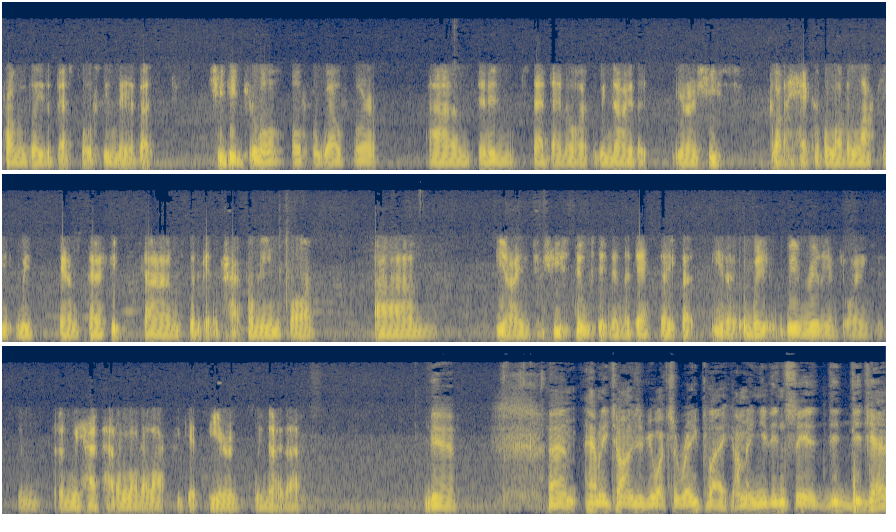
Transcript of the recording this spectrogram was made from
probably the best horse in there. But she did draw awful well for it. Um, and then Saturday night, we know that you know she's got a heck of a lot of luck with Sounds Perfect, um, sort of getting trapped on the inside. Um, you know, she's still sitting in the death seat, but you know, we, we're really enjoying this, and, and we have had a lot of luck to get here, and we know that. Yeah. Um, how many times have you watched a replay? I mean, you didn't see it. Did, did you have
